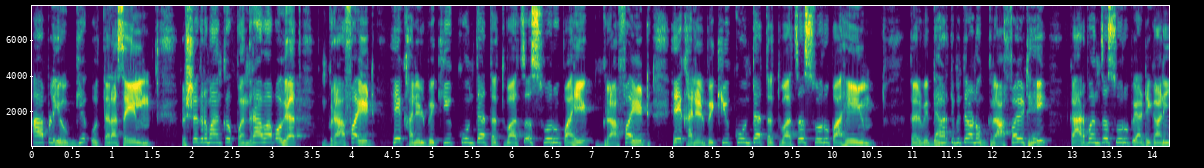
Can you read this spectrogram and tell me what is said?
आपले योग्य उत्तर असेल. प्रश्न क्रमांक पंधरावा पाहूयात. ग्राफाईट हे खालीलपैकी कोणत्या तत्वाचं स्वरूप आहे? ग्राफाईट हे खालीलपैकी कोणत्या तत्वाचं स्वरूप आहे? तर विद्यार्थी मित्रांनो ग्राफाईट हे कार्बनचं स्वरूप या ठिकाणी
